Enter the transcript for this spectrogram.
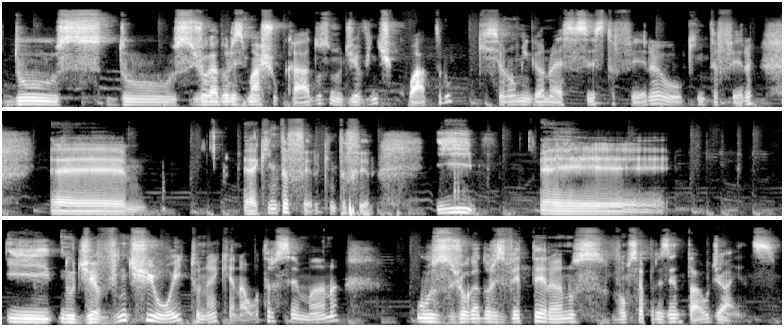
dos, dos jogadores machucados no dia 24 que se eu não me engano é essa sexta-feira ou quinta-feira. É, é quinta-feira, quinta-feira. E é, e no dia 28, né, que é na outra semana, os jogadores veteranos vão se apresentar ao Giants.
